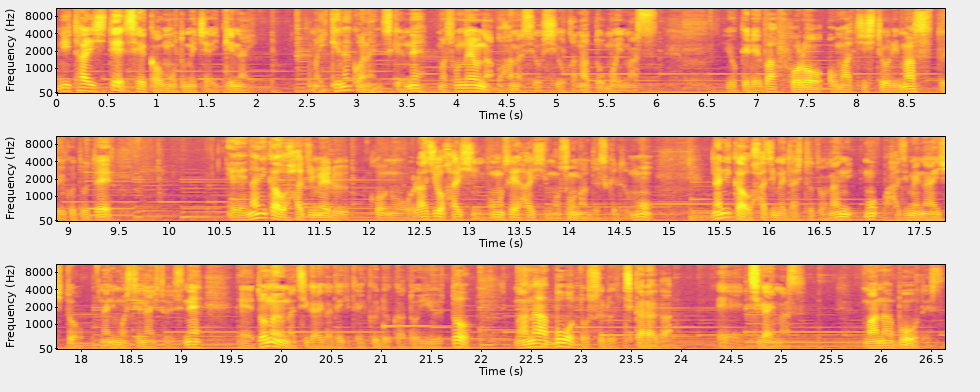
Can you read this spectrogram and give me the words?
に対して成果を求めちゃいけない。まあ、いけなくはないんですけどね、まあ、そんなようなお話をしようかなと思います。よければフォローお待ちしております。ということで、えー、何かを始めるこのラジオ配信音声配信もそうなんですけれども何かを始めた人と何も始めない人何もしてない人ですね、えー、どのような違いができてくるかというと学ぼうとする力が、えー、違います。学ぼうです、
